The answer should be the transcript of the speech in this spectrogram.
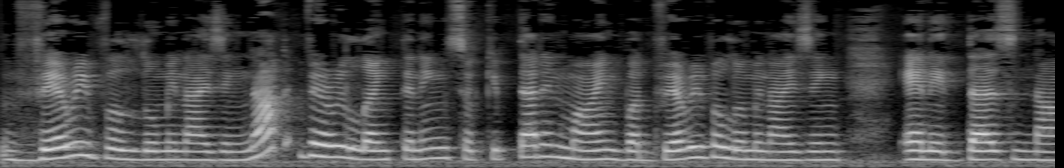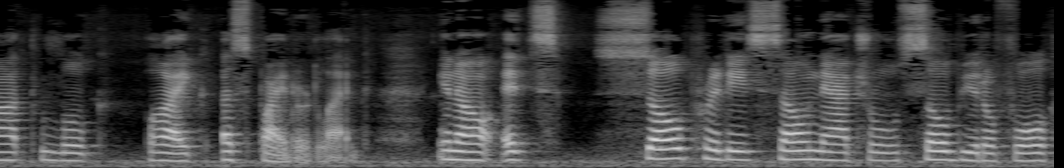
very voluminizing not very lengthening so keep that in mind but very voluminizing and it does not look like a spider leg. You know it's so pretty so natural so beautiful.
